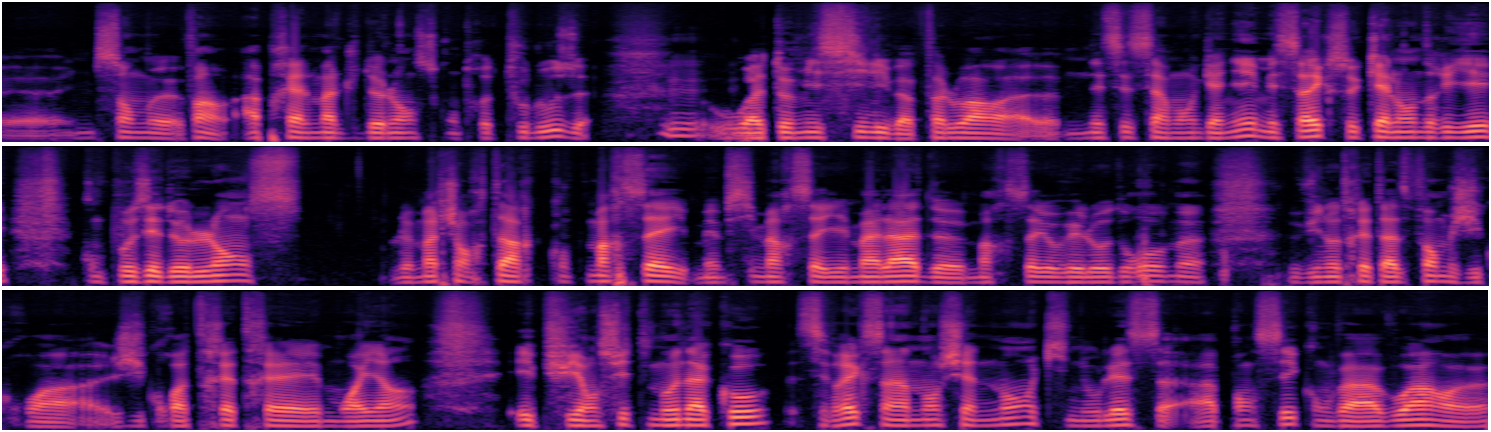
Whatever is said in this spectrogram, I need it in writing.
Euh, il me semble, enfin après le match de Lens contre Toulouse, Mmh. où à domicile il va falloir euh, nécessairement gagner. Mais c'est vrai que ce calendrier composé de Lens, le match en retard contre Marseille, même si Marseille est malade, Marseille au Vélodrome, euh, vu notre état de forme, j'y crois, j'y crois très très moyen. Et puis ensuite Monaco, c'est vrai que c'est un enchaînement qui nous laisse à penser qu'on va avoir, euh,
